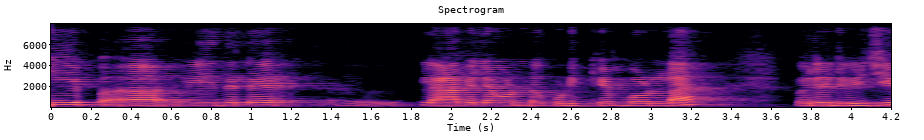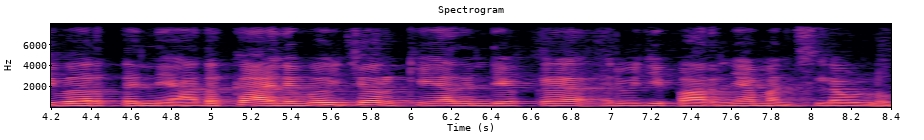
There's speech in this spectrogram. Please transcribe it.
ഈ ഇതിൽ പ്ലാവില കൊണ്ട് കുടിക്കുമ്പോഴുള്ള ഒരു രുചി വേറെ തന്നെയാണ് അതൊക്കെ അനുഭവിച്ചവർക്കേ അതിന്റെയൊക്കെ രുചി പറഞ്ഞാൽ മനസ്സിലാവുള്ളൂ.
